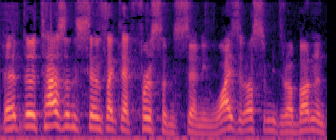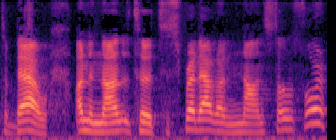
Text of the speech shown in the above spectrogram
that the Taz understands like that first understanding. Why is it asr midrabanan to bow on a non to, to spread out on a non-stone floor?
